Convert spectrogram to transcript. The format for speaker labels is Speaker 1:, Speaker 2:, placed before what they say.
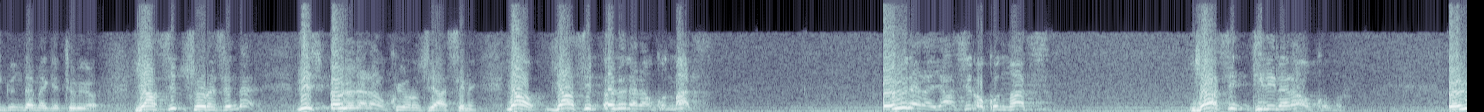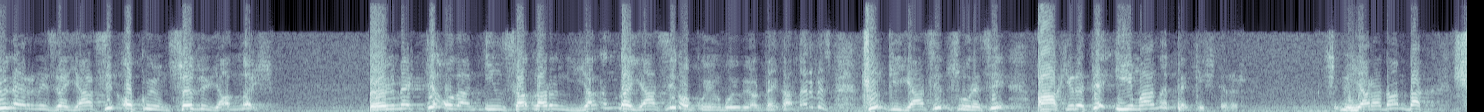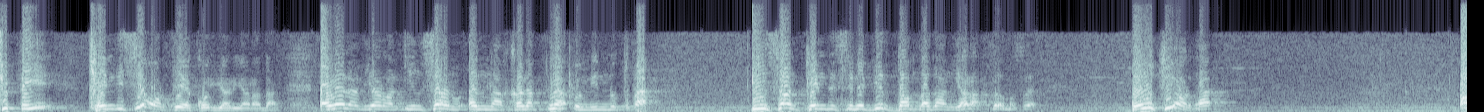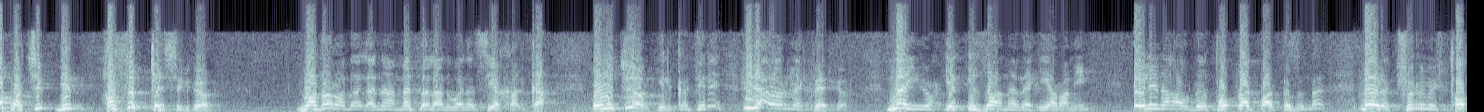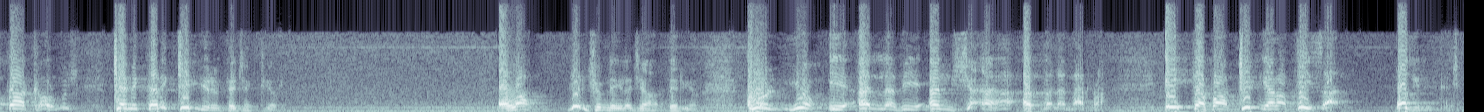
Speaker 1: gündeme getiriyor. Yasin suresinde biz ölülere okuyoruz Yasin'i. Ya Yasin ölülere okunmaz. Ölülere Yasin okunmaz. Yasin dirilere okunur. Ölülerinize Yasin okuyun sözü yanlış. Ölmekte olan insanların yanında Yasin okuyun buyuruyor Peygamberimiz. Çünkü Yasin suresi ahirete imanı pekiştirir. Şimdi yaradan bak şüpheyi kendisi ortaya koyuyor yaradan. Evelem yaral insanu enna halaknâhu min nutfe. İnsan kendisini bir damladan yarattığımızı unutuyor da apaçık bir hasım kesiliyor. وَضَرَبَ لَنَا مَثَلًا وَنَسِيَ خَلْقَ Unutuyor hilkatini bir de örnek veriyor. Men yuhyil izame ve hiye ramim. Eline aldığı toprak parçasından böyle çürümüş toprağa kalmış kemikleri kim diriltecek diyor. Allah bir cümleyle cevap veriyor. Kul yuhyi ellezî enşe'eha evvele merra. İlk defa kim yarattıysa o diriltir.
